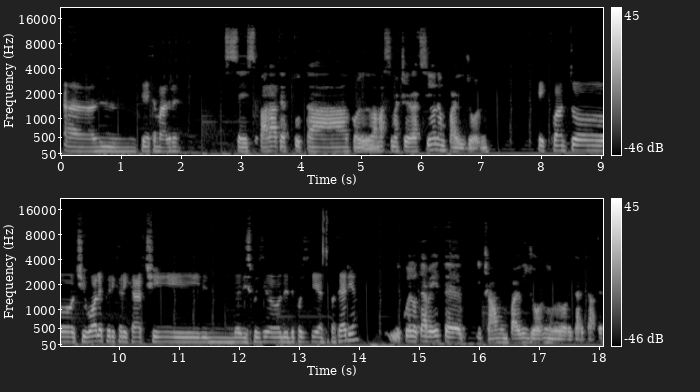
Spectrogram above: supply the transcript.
al pianeta madre? Se sparate a tutta con la massima accelerazione un paio di giorni. E quanto ci vuole per ricaricarci del dispositivo dei depositi di antimateria? Di quello che avete, diciamo un paio di giorni ve lo ricaricate.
